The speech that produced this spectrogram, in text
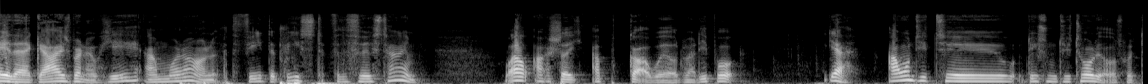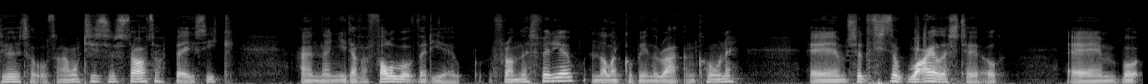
Hey there guys, Breno here, and we're on Feed the Beast for the first time. Well, actually, I've got a world ready, but yeah, I wanted to do some tutorials with turtles, and I wanted to start off basic, and then you'd have a follow-up video from this video, and the link will be in the right-hand corner. Um, so this is a wireless turtle, um, but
